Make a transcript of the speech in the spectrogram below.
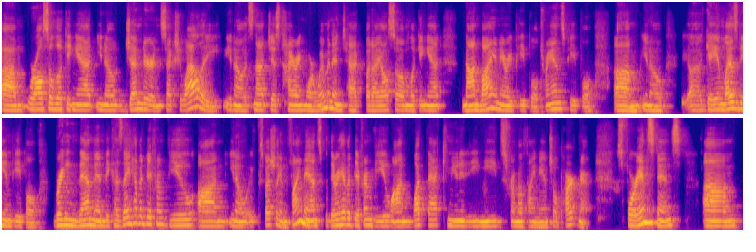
Um, we're also looking at you know gender and sexuality. You know it's not just hiring more women in tech but i also am looking at non-binary people trans people um, you know uh, gay and lesbian people bringing them in because they have a different view on, you know, especially in finance, but they have a different view on what that community needs from a financial partner. So For instance, um,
